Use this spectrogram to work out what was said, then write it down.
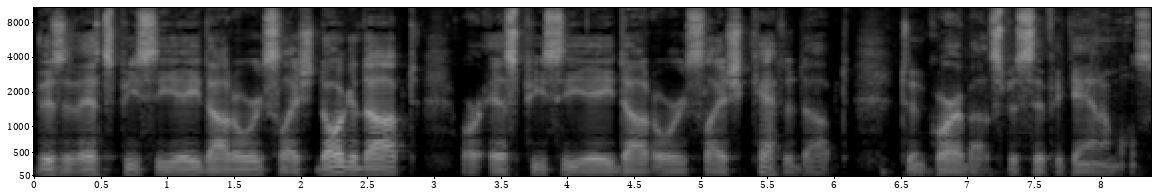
Visit spca.org slash dog adopt or spca.org slash cat adopt to inquire about specific animals.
